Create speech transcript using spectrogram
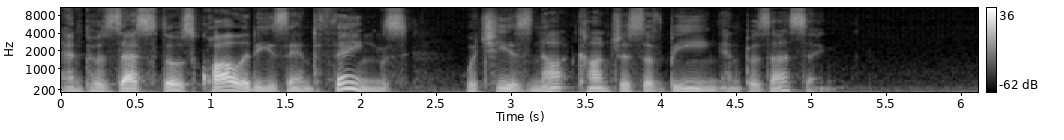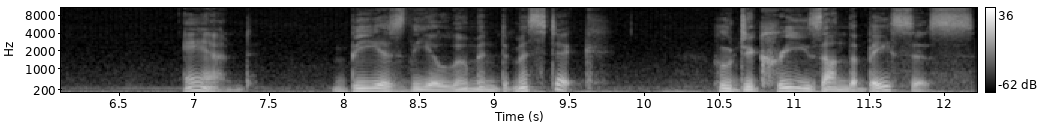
and possess those qualities and things which he is not conscious of being and possessing. And be as the illumined mystic who decrees on the basis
